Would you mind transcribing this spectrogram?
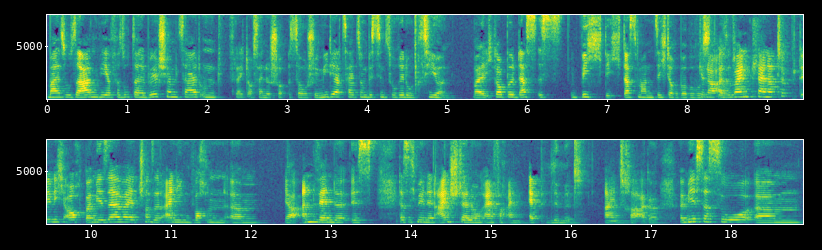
mal so sagen, wie er versucht, seine Bildschirmzeit und vielleicht auch seine Social Media Zeit so ein bisschen zu reduzieren. Weil ich glaube, das ist wichtig, dass man sich darüber bewusst genau, wird. Genau, also mein kleiner Tipp, den ich auch bei mir selber jetzt schon seit einigen Wochen ähm, ja, anwende, ist, dass ich mir in den Einstellungen einfach ein App-Limit eintrage. Bei mir ist das so, ähm,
